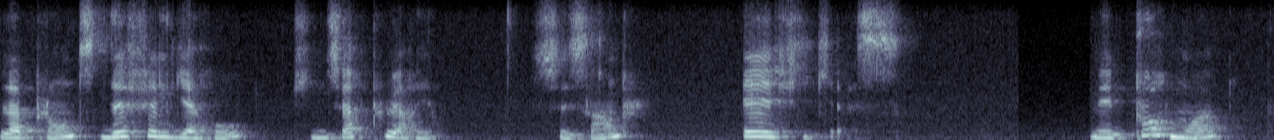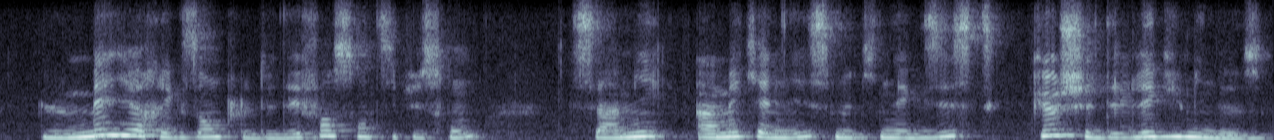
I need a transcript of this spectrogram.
la plante défait le garrot, qui ne sert plus à rien. C'est simple et efficace. Mais pour moi, le meilleur exemple de défense anti-puceron, c'est un, un mécanisme qui n'existe que chez des légumineuses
